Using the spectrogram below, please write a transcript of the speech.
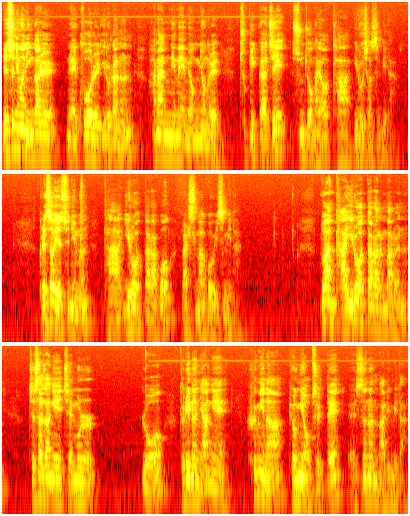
예수님은 인간의 구원을 이루라는 하나님의 명령을 죽기까지 순종하여 다 이루셨습니다. 그래서 예수님은 다 이루었다라고 말씀하고 있습니다. 또한 다 이루었다라는 말은 제사장이 제물로 드리는 양의 흠이나 병이 없을 때 쓰는 말입니다.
